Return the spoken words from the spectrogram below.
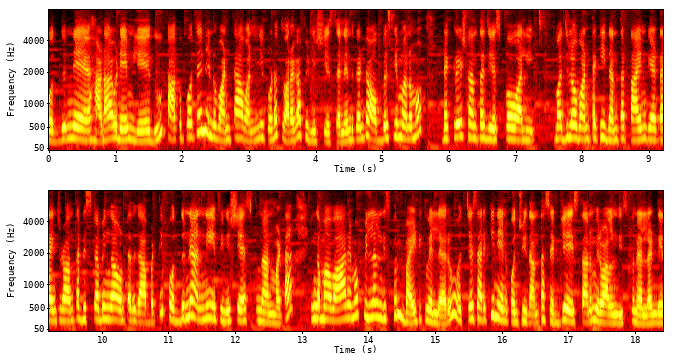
పొద్దున్నే హడావిడి ఏం లేదు. కాకపోతే నేను వంట అవన్నీ కూడా త్వరగా ఫినిష్ చేస్తాను. ఎందుకంటే ఆబ్వియస్లీ మనము డెకరేషన్ అంతా చేసుకోవాలి. మధ్యలో వంటకి ఇదంతా టైం కేటాయించడం అంతా డిస్టర్బింగ్గా ఉంటది కాబట్టి పొద్దున్నే అన్ని ఫినిష్ చేసుకున్నాను అనమాట ఇంకా మా వారేమో పిల్లల్ని తీసుకుని బయటికి వెళ్ళారు. వచ్చేసరికి నేను కొంచెం ఇదంతా సెట్ చేయిస్తాను. మీరు వాళ్ళని తీసుకుని వెళ్ళండి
